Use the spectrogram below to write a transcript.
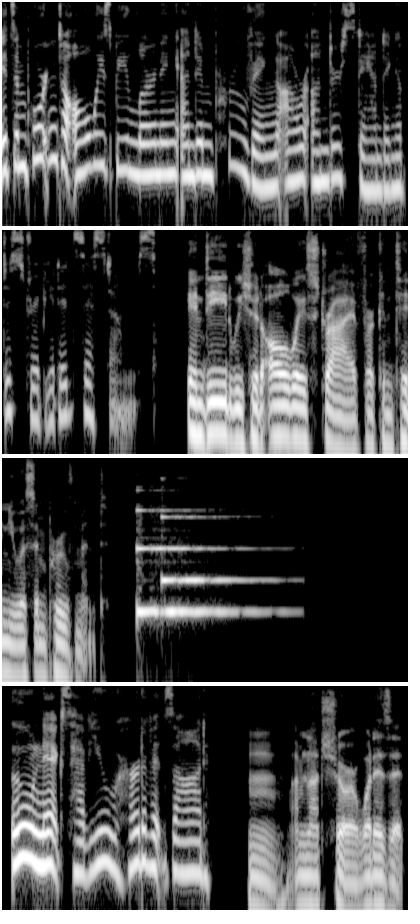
It's important to always be learning and improving our understanding of distributed systems. Indeed, we should always strive for continuous improvement. Ooh, Nix, have you heard of it, Zod? Hmm, I'm not sure. What is it?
